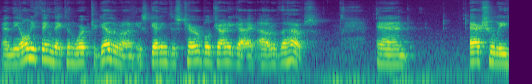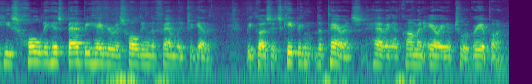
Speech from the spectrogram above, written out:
And the only thing they can work together on is getting this terrible Johnny guy out of the house. And actually, he's holding, his bad behavior is holding the family together because it's keeping the parents having a common area to agree upon.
